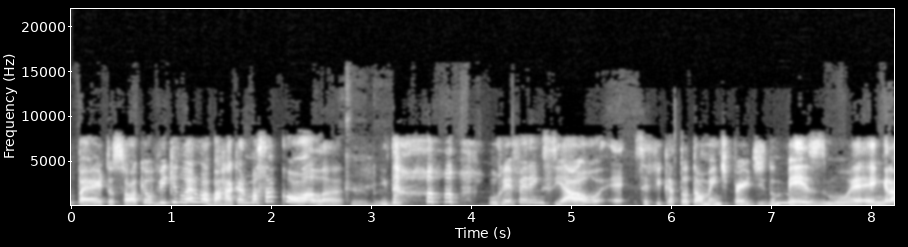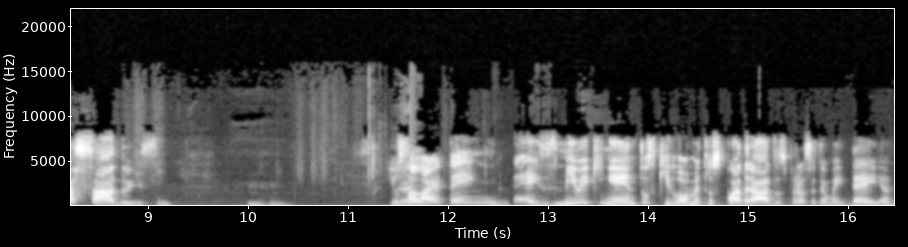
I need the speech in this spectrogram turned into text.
perto, só que eu vi que não era uma barraca, era uma sacola. Caramba. Então, o referencial, é- você fica totalmente perdido mesmo. É, é engraçado isso. Uhum. E, o E aí? salar tem 10.500 quilômetros quadrados, pra você ter uma ideia.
